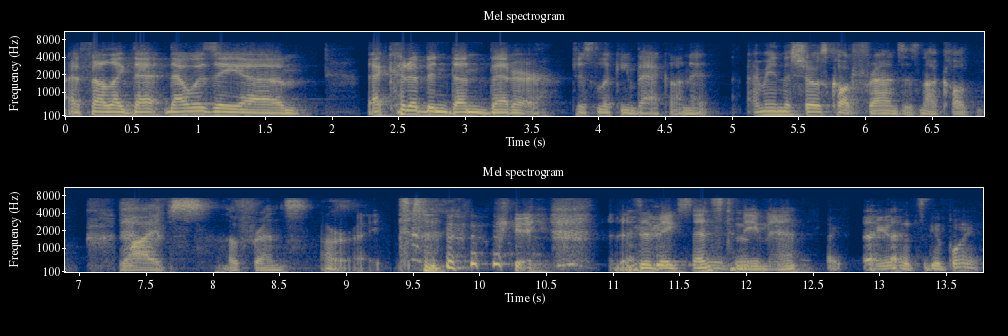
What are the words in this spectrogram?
I felt like that that was a um, that could have been done better. Just looking back on it. I mean, the show's called Friends. It's not called Wives of Friends. All right. okay. That doesn't make sense to me, man. I, I guess that's a good point.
